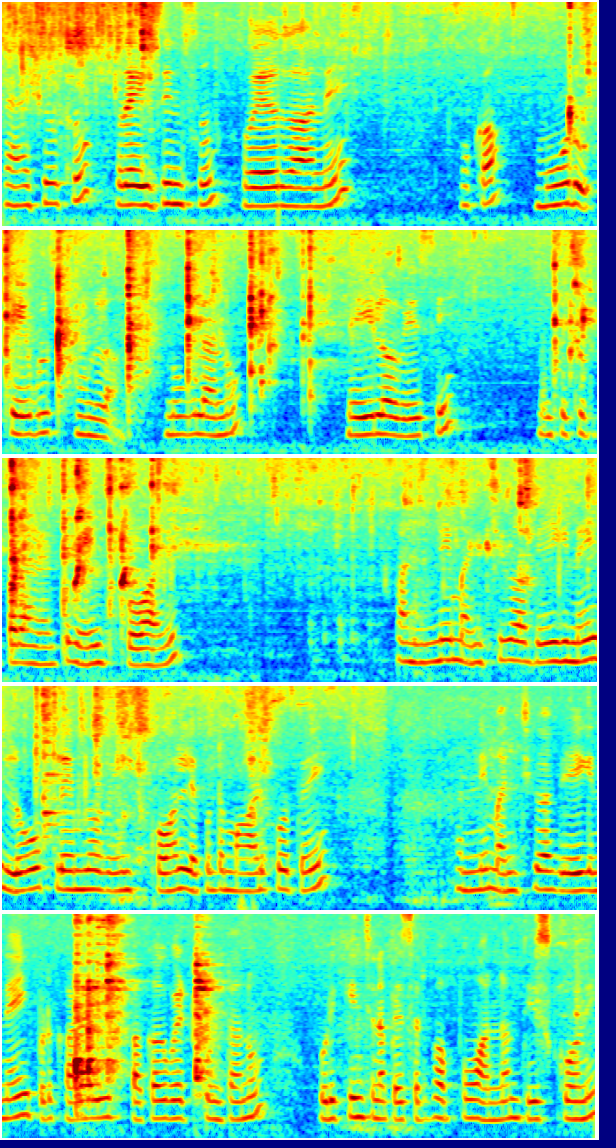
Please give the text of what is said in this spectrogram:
క్యాష్యూస్ రైజిన్స్ వేయగానే ఒక మూడు టేబుల్ స్పూన్ల నువ్వులను నెయ్యిలో వేసి మంచి చిట్పడైనట్టు వేయించుకోవాలి. అన్నీ మంచిగా వేగినాయి. లో ఫ్లేమ్లో వేయించుకోవాలి. లేకుంటే మాడిపోతాయి. అన్నీ మంచిగా వేగినాయి. ఇప్పుడు కడాయి పక్కకు పెట్టుకుంటాను. ఉడికించిన పెసరపప్పు అన్నం తీసుకొని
